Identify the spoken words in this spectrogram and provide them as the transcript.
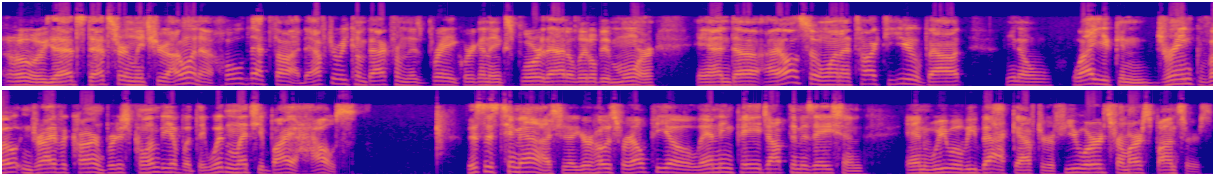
Oh, that's that's certainly true. I want to hold that thought. After we come back from this break, we're going to explore that a little bit more. And uh, I also want to talk to you about, you know, why you can drink, vote, and drive a car in British Columbia, but they wouldn't let you buy a house. This is Tim Ash, uh, your host for LPO, Landing Page Optimization, and we will be back after a few words from our sponsors.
